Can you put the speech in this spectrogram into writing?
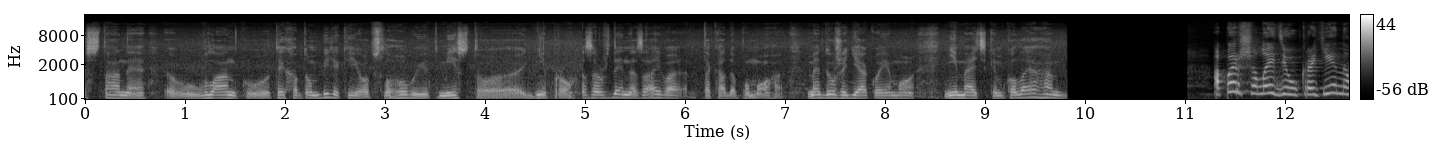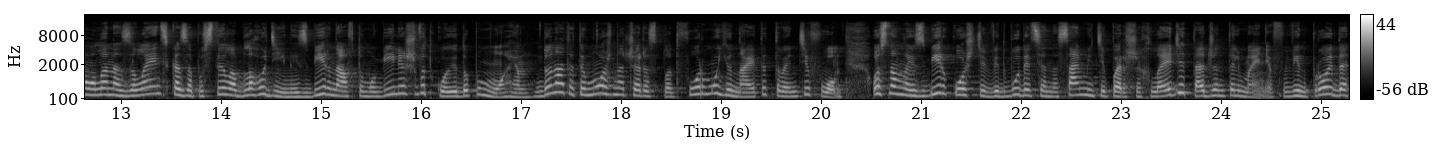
стане у ланку тих автомобілів, які обслуговують місто Дніпро. Завжди не зайва така допомога. Ми дуже дякуємо німецьким колегам. А перша леді України Олена Зеленська запустила благодійний збір на автомобілі швидкої допомоги. Донатити можна через платформу United24. Основний збір коштів відбудеться на саміті перших леді та джентльменів. Він пройде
